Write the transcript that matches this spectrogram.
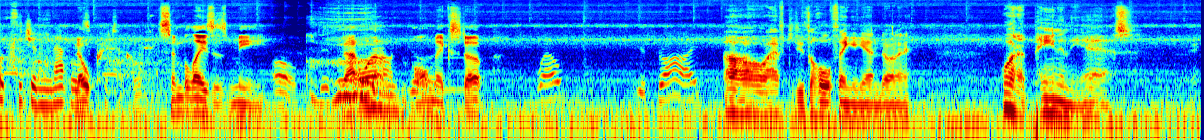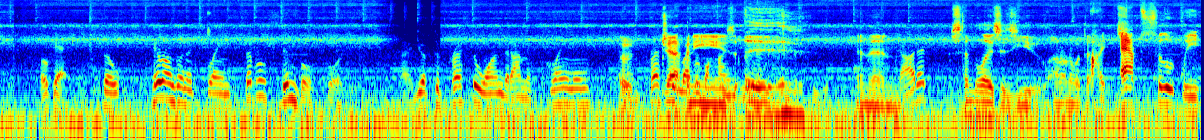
Oxygen levels Nope. critical. symbolizes me. Oh, that That is one, not all mixed up. Well, you tried. Oh, I have to do the whole thing again, don't I? What a pain in the ass. Okay, so here I'm going to explain several symbols for you. Uh, you have to press the one that I'm explaining. Oh, press Japanese, behind uh, proceed. And then Got it? symbolizes you. I don't know what that I means. absolutely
